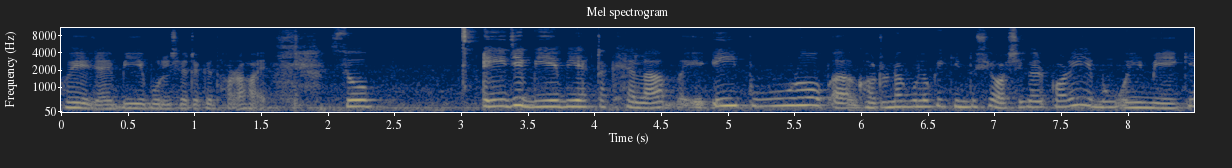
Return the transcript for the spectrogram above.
হয়ে যায়, বিয়ে বলে সেটাকে ধরা হয়। সো এই যে বিয়ে বিয়ে একটা খেলা এই পুরো ঘটনাগুলোকে কিন্তু সে অস্বীকার করে এবং ওই মেয়েকে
